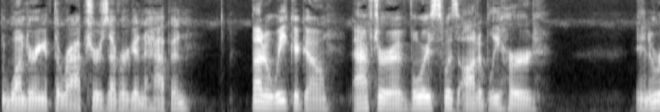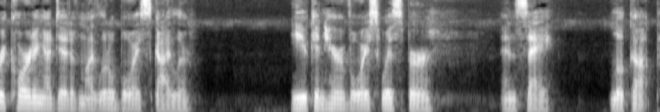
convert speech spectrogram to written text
wondering if the rapture is ever going to happen. About a week ago, after a voice was audibly heard in a recording I did of my little boy Skylar, you can hear a voice whisper and say, Look up.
